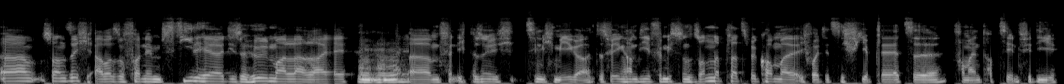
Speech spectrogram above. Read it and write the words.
äh, so an sich, aber so von dem Stil her, diese Höhlenmalerei, mhm. ähm, finde ich persönlich ziemlich mega. Deswegen haben die für mich so einen Sonderplatz bekommen, weil ich wollte jetzt nicht vier Plätze von meinen Top 10 für die,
